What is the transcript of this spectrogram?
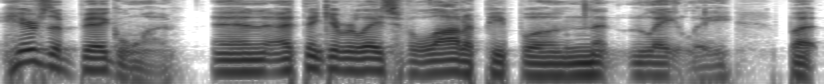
here's a big one, and I think it relates with a lot of people lately. But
